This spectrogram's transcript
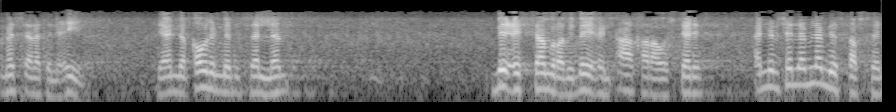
مسألة العين لأن قول النبي صلى الله عليه وسلم بيع التمر ببيع آخر أو اشتري النبي صلى الله عليه وسلم لم يستفصل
